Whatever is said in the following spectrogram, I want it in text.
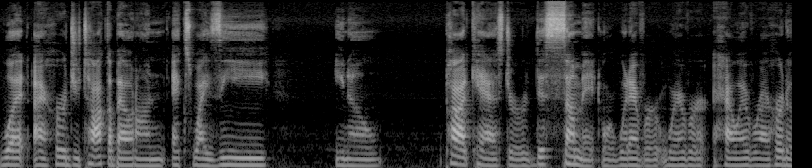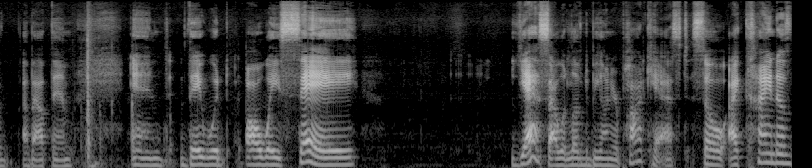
what I heard you talk about on XYZ, you know, podcast or this summit or whatever, wherever, however I heard of, about them. And they would always say, yes, I would love to be on your podcast. So I kind of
